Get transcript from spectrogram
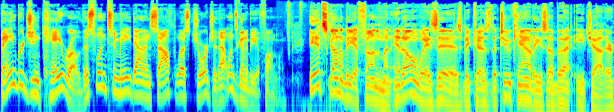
Bainbridge and Cairo. This one to me down in Southwest Georgia, that one's going to be a fun one. It's going to be a fun one. It always is because the two counties abut each other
